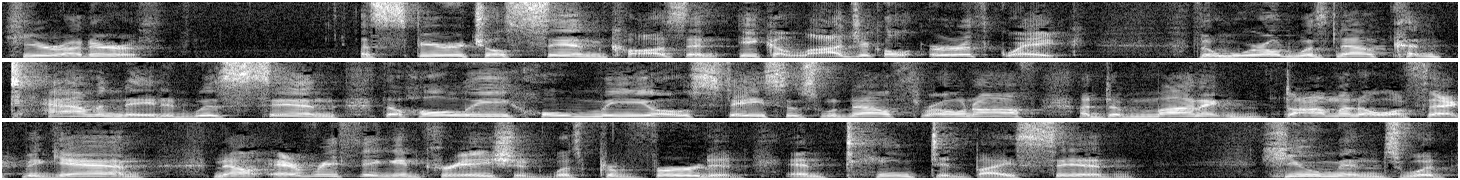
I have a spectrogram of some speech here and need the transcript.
here on earth. A spiritual sin caused an ecological earthquake. The world was now contaminated with sin. The holy homeostasis was now thrown off. A demonic domino effect began. Now everything in creation was perverted and tainted by sin humans would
